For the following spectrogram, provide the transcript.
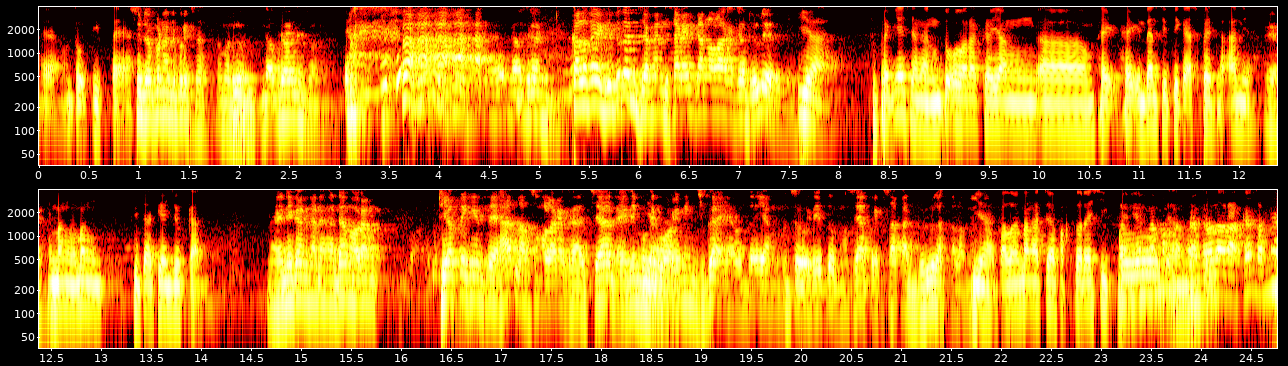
ya untuk dites. Sudah pernah diperiksa, teman-teman? Belum, nggak berani soalnya. Nggak berani. Kalau kayak gitu kan jangan disarankan olahraga dulu ya. Iya, sebaiknya jangan untuk olahraga yang eh, high, high intensity kayak sepedaan ya. Iya. Memang memang tidak dianjurkan. Nah ini kan kadang-kadang orang dia pengen sehat langsung olahraga aja. Nah ini mungkin Iya. warning juga ya untuk yang seperti itu. Maksudnya periksakan dulu lah kalau Iya, memang. kalau memang ada faktor resiko Banyak memang nggak berani olahraga karena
